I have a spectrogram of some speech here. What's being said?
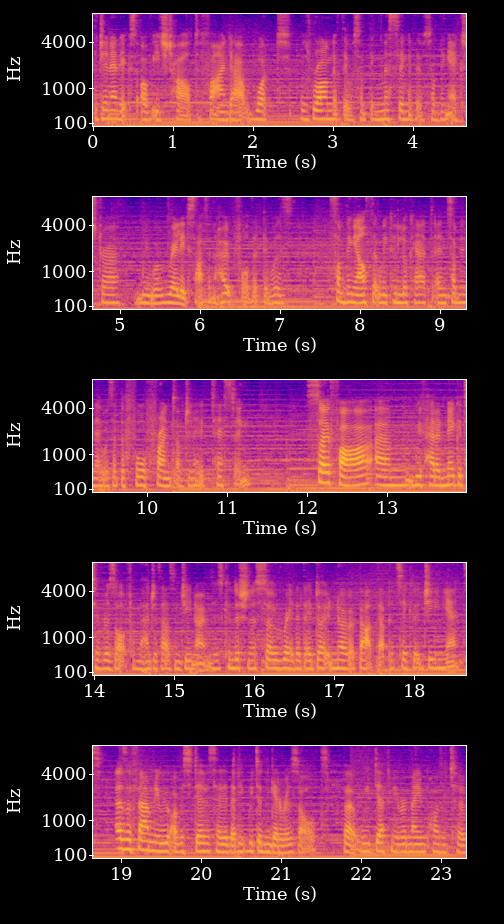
the, genetics of each child to find out what was wrong, if there was something missing, if there was something extra. We were really excited and hopeful that there was something else that we could look at and something that was at the forefront of genetic testing. So far, um, we've had a negative result from the 100,000 genome. His condition is so rare that they don't know about that particular gene yet. As a family, we were obviously devastated that we didn't get a result, but we definitely remain positive.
